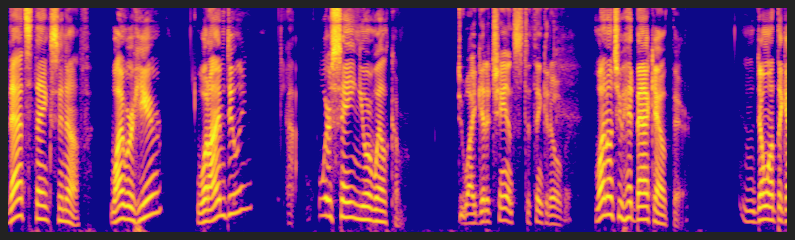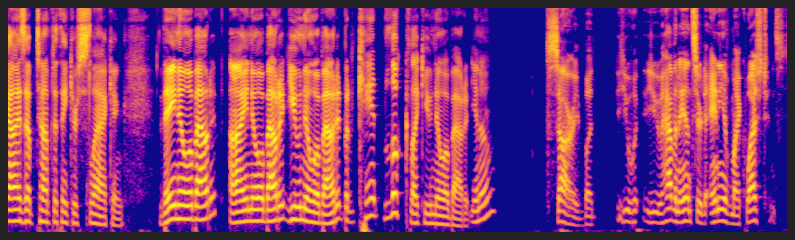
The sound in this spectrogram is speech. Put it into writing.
that's thanks enough. Why we're here, what I'm doing, uh, we're saying you're welcome. Do I get a chance to think it over? Why don't you head back out there? Don't want the guys up top to think you're slacking. They know about it, I know about it, you know about it, but it can't look like you know about it, you know? Sorry, but you you haven't answered any of my questions.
